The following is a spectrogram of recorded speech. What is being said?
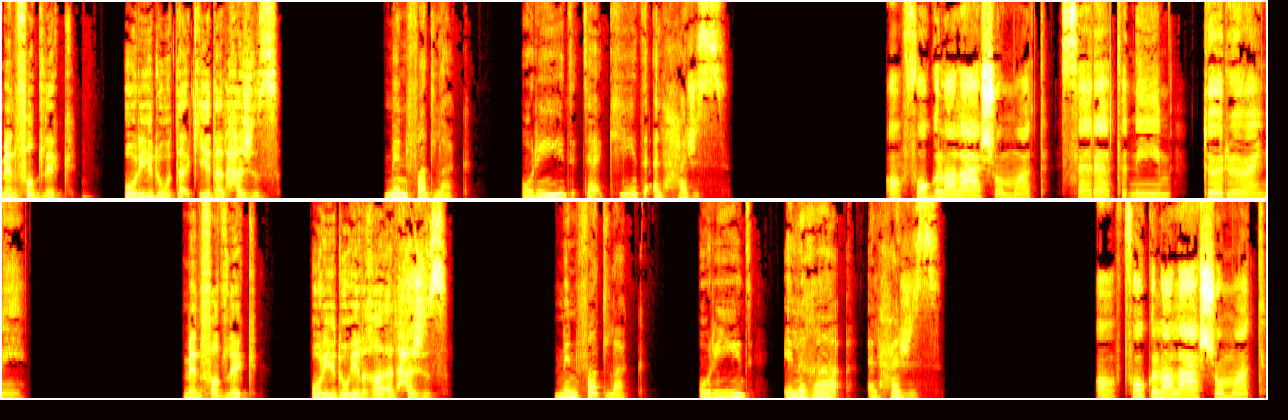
من فضلك أريد تأكيد الحجز. من فضلك. أريد تأكيد الحجز. A foglalásomat szeretném törölni. من فضلك. أريد إلغاء الحجز. من فضلك. أريد إلغاء الحجز. A foglalásomat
